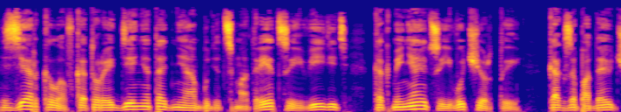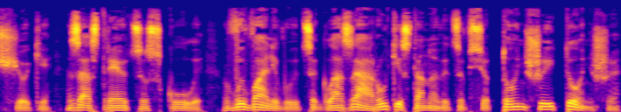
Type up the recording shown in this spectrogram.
зеркало, в которое день ото дня будет смотреться и видеть, как меняются его черты, как западают щеки, заостряются скулы, вываливаются глаза, а руки становятся все тоньше и тоньше.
